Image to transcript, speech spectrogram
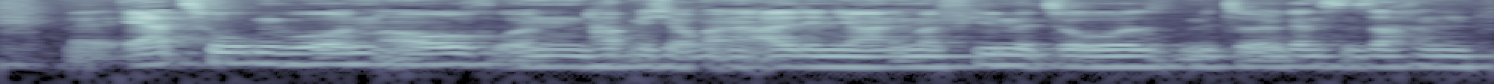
erzogen worden auch und habe mich auch an all den Jahren immer viel mit so, mit so ganzen Sachen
